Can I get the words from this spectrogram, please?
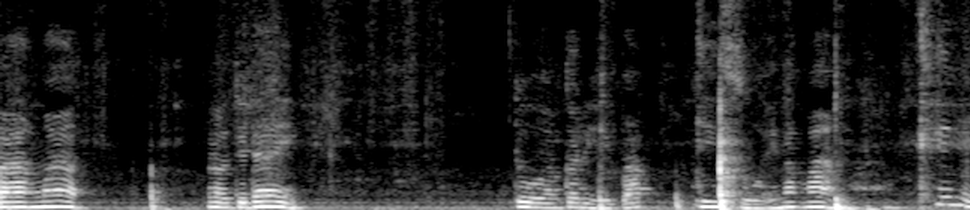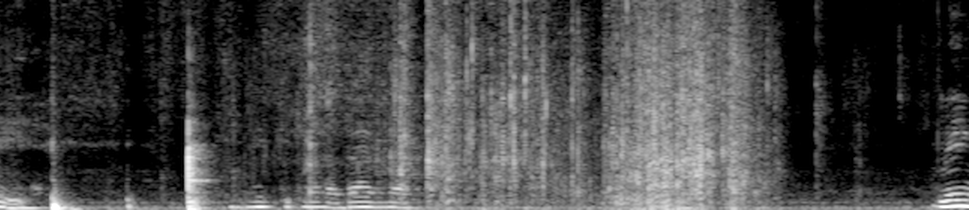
บางมาก เราจะได้ ตัวกะหรี่ปั๊บที่สวยมาก ๆ นี่คิดว่าเราได้แล้วกลิ้ง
